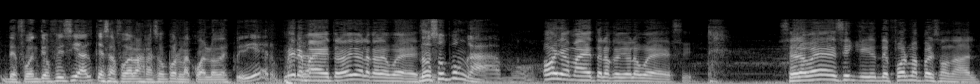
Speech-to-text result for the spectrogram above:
de fuente oficial que esa fue la razón por la cual lo despidieron. Mire, maestro, oye lo que le voy a decir. No supongamos. Oye, maestro, lo que yo le voy a decir. Se lo voy a decir que de forma personal.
